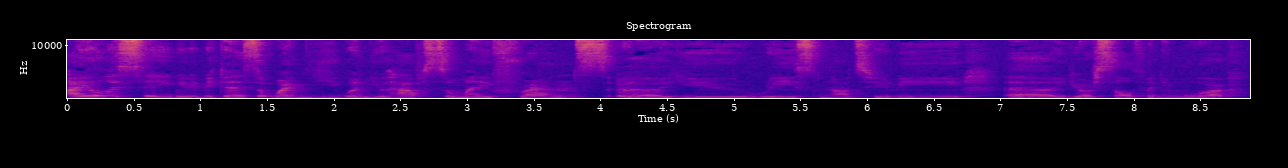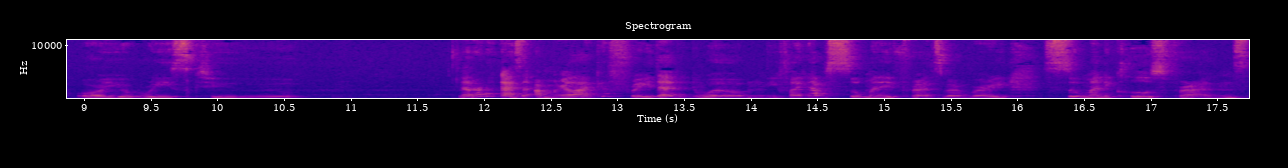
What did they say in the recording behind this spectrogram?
I always say maybe because when you when you have so many friends, uh, you risk not to be uh, yourself anymore, or you risk to. I don't know, guys. I'm like afraid that well, if I have so many friends, but very so many close friends,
